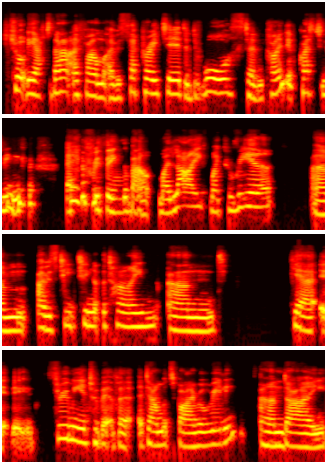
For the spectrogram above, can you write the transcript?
shortly after that, I found that I was separated and divorced and kind of questioning everything about my life, my career. Um, I was teaching at the time, and yeah, it, it threw me into a bit of a, a, downward spiral, really. And I,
